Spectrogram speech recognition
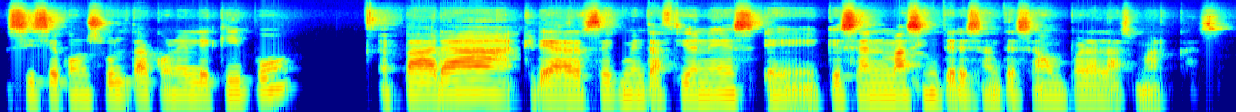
si se consulta con el equipo para crear segmentaciones eh, que sean más interesantes aún para las marcas.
